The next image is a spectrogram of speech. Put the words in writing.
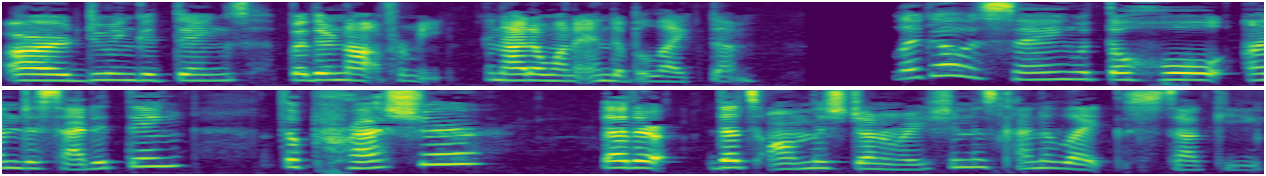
are doing good things, but they're not for me. And I don't want to end up like them. Like I was saying with the whole undecided thing, the pressure that are that's on this generation is kind of like sucky.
